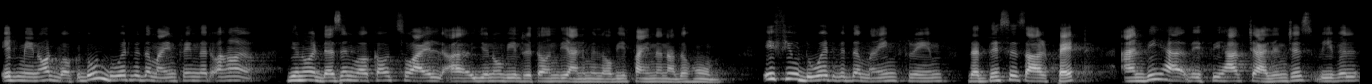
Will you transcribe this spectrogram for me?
it may not work. Don't do it with the mind frame that, uh, you know, it doesn't work out, so I'll, uh, you know, we'll return the animal or we'll find another home. If you do it with the mind frame that this is our pet and we have, if we have challenges, we will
